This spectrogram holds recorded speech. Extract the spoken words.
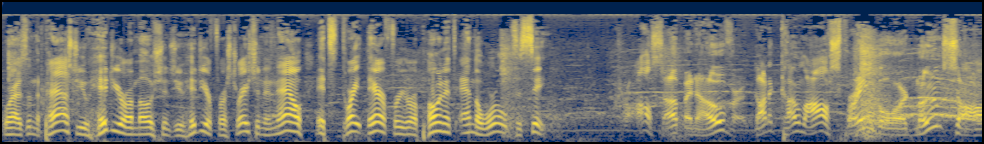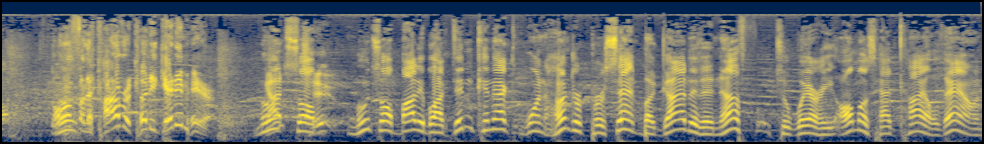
Whereas in the past, you hid your emotions, you hid your frustration, and now it's right there for your opponent and the world to see. Kross up and over. Got to come off springboard. Moonsault. Going for the cover. Could he get him here? Moonsault, moonsault body block didn't connect 100%, but got it enough to where he almost had Kyle down.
